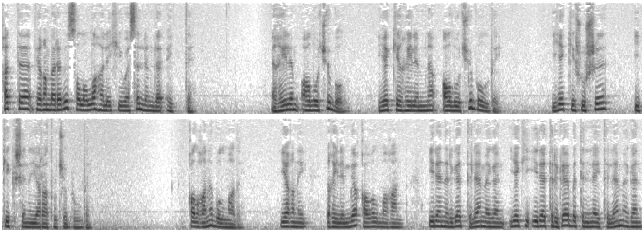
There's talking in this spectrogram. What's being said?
Хәтта пәйгамбәребез саллаллаһу алейхи вә сәлләм дә әйтте. Гыйлем алучы бул, яки гыйлемне алучы бул ди, яки шушы ике кешене яратучы бул ди. Калганы булмады. Ягъни гыйлемгә кагылмаган, өйрәнергә теләмәгән яки өйрәтергә бөтенләй теләмәгән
